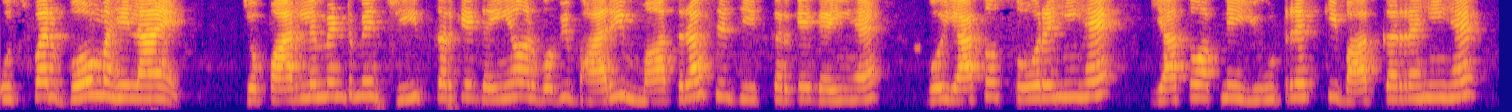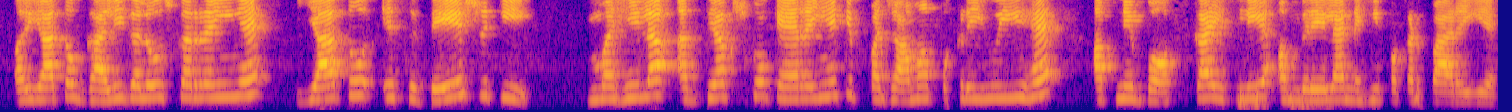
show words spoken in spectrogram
उस पर वो महिलाएँ जो पार्लियामेंट में जीत करके गई हैं और वो भी भारी मात्रा से जीत करके गई हैं, वो या तो सो रही हैं, या तो अपने यूट्रेस की बात कर रही हैं और या तो गाली गलोच कर रही हैं, या तो इस देश की महिला अध्यक्ष को कह रही हैं कि पजामा पकड़ी हुई है, अपने बॉस का इसलिए अम्ब्रेला नहीं पकड़ पा रही है।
